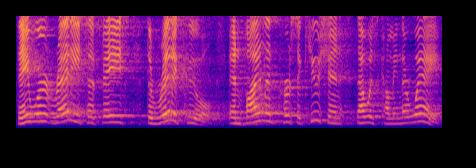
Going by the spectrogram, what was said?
They weren't ready to face the ridicule and violent persecution that was coming their way.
